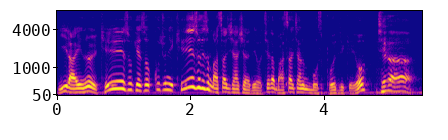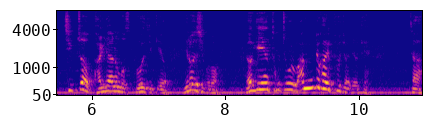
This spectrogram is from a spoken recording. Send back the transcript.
이 라인을 계속해서 꾸준히 계속해서 마사지 하셔야 돼요. 제가 마사지 하는 모습 보여드릴게요. 제가 직접 관리하는 모습 보여드릴게요. 이런 식으로. 여기에 통증을 완벽하게 풀어줘야 돼요 이렇게. 자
